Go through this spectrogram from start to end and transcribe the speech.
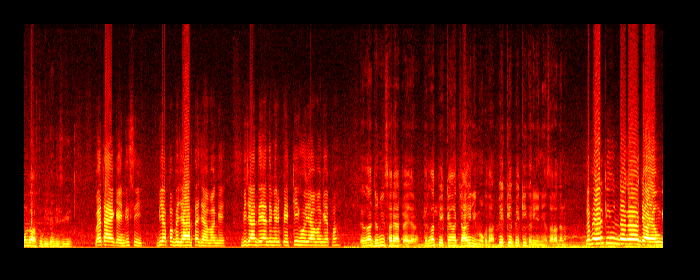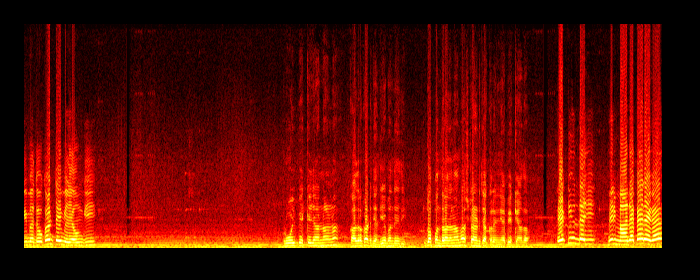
ਹੁਣ ਦੱਸ ਤੂੰ ਕੀ ਕਹਿੰਦੀ ਸੀਗੀ? ਮੈਂ ਤਾਂ ਐ ਕਹਿੰਦੀ ਸੀ ਵੀ ਆਪਾਂ ਬਾਜ਼ਾਰ ਤਾਂ ਜਾਵਾਂਗੇ ਵੀ ਜਾਂਦੇ ਜਾਂਦੇ ਮੇਰੇ ਪੇਕੇ ਹੀ ਜਾਵਾਂਗੇ ਆਪਾਂ। ਤੇਰਾ ਤਾਂ ਜਮੀ ਸਰਿਆ ਪਿਆ ਯਾਰ ਤੇਰੇ ਤਾਂ ਪੇਕਿਆਂ ਦਾ ਚਾਹ ਹੀ ਨਹੀਂ ਮੁੱਕਦਾ ਪੇਕੇ ਪੇਕੀ ਕਰੀ ਜਾਂਦੀ ਆ ਸਾਰਾ ਦਿਨ। ਲੈ ਫੇਰ ਕੀ ਹੁੰਦਾਗਾ ਜਾ ਆਉਂਗੀ ਮੈਂ 2 ਘੰਟੇ ਮਿਲ ਆਉਂਗੀ ਰੋਜ਼ ਪੇਕੇ ਜਾਣ ਨਾਲ ਨਾ ਕਦਰ ਘਟ ਜਾਂਦੀ ਹੈ ਬੰਦੇ ਦੀ। ਤੂੰ ਤਾਂ 15 ਦਿਨਾਂ ਬਾਅਦ ਸਟੈਂਡ ਚੱਕ ਲੈਂਦੀ ਆ ਪੇਕਿਆਂ ਦਾ। ਫੇਰ ਕੀ ਹੁੰਦਾ ਜੀ? ਮੇਰੀ ਮਾਂ ਦਾ ਘਰ ਹੈਗਾ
